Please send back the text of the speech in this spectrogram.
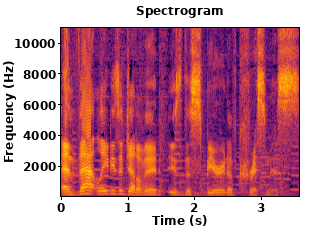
and that, ladies and gentlemen, is the spirit of Christmas.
